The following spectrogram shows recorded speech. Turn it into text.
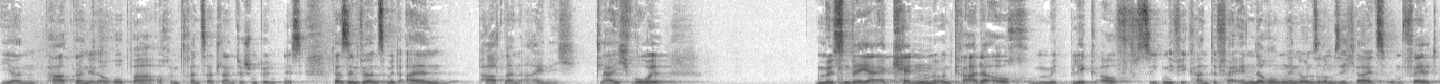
ihren Partnern in Europa, auch im transatlantischen Bündnis. Da sind wir uns mit allen Partnern einig. Gleichwohl müssen wir ja erkennen und gerade auch mit Blick auf signifikante Veränderungen in unserem Sicherheitsumfeld,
